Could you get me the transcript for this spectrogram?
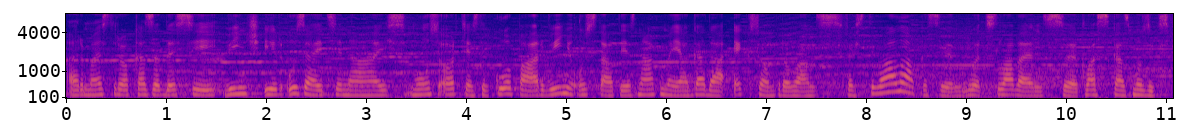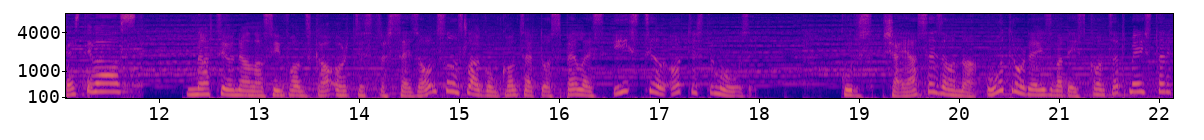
ar maestro Kazadesī. Viņš ir uzaicinājis mūsu orķestri kopā ar viņu uzstāties nākamajā gadā Exomprovence festivālā, kas ir ļoti slavens eh, klasiskās muzikas festivāls. Nacionālā simfoniskā orķestra sezonas noslēguma koncertos spēlēs izcili orķestra mūziku, kurus šajā sezonā otro reizi vadīs koncertmeistari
